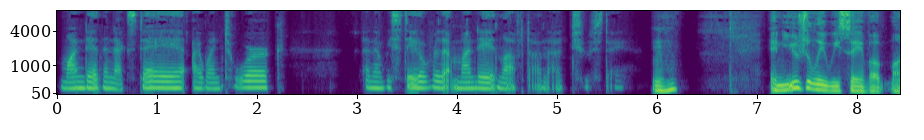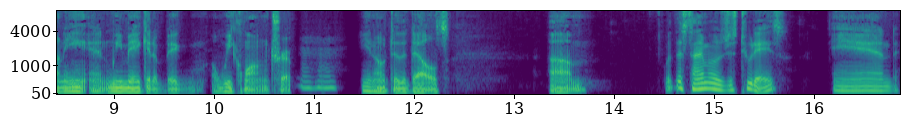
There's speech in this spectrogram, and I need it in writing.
Monday the next day, I went to work and then we stayed over that Monday and left on a Tuesday. And usually we save up money and we make it a big, a week long trip, hmm you know, to the Dells. Um, but this time it was just two days. And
